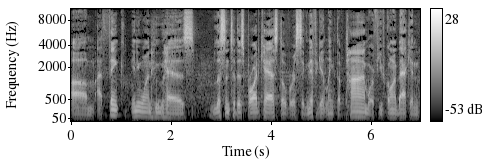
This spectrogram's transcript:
Um, I think anyone who has listened to this broadcast over a significant length of time, or if you've gone back and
